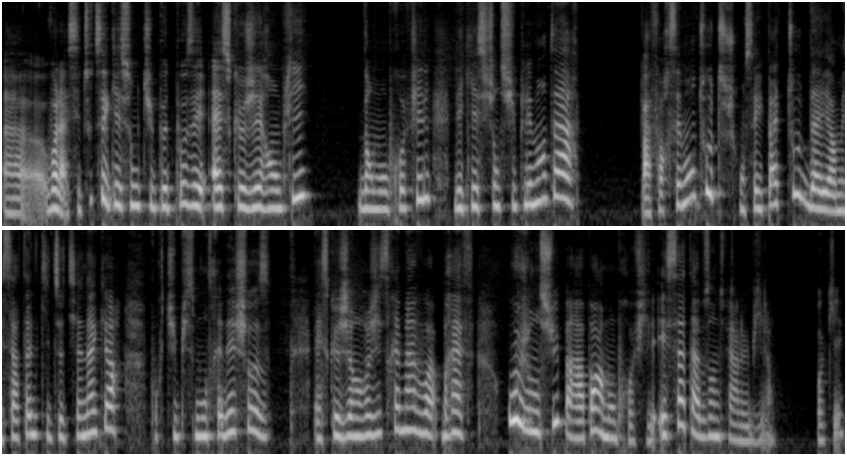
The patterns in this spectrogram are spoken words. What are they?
Voilà, c'est toutes ces questions que tu peux te poser. Est-ce que j'ai rempli dans mon profil les questions supplémentaires? Pas forcément toutes, je ne conseille pas toutes d'ailleurs, mais certaines qui te tiennent à cœur pour que tu puisses montrer des choses. Est-ce que j'ai enregistré ma voix? Bref, où j'en suis par rapport à mon profil? Et ça, tu as besoin de faire le bilan. Ok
